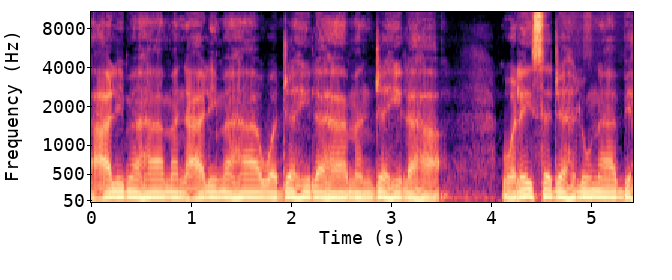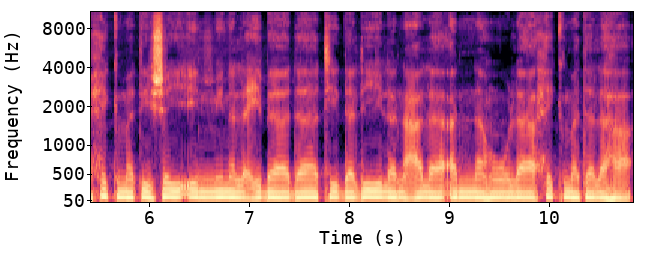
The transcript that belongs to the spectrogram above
علمها من علمها وجهلها من جهلها. وليس جهلنا بحكمة شيء من العبادات دليلا على أنه لا حكمة لها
